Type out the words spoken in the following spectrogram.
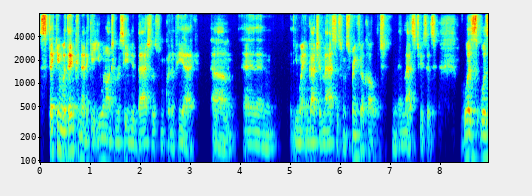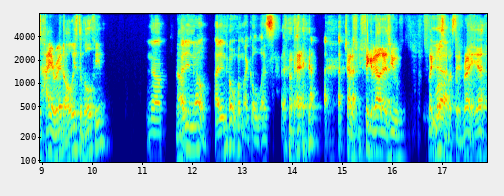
sticking within Connecticut, you went on to receive your bachelor's from Quinnipiac, um, and then you went and got your master's from Springfield College in, in Massachusetts. Was was higher ed always the goal for you? no, No, I didn't know. I didn't know what my goal was. Okay, try to figure it out as you, like most of us did, right? Yeah,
